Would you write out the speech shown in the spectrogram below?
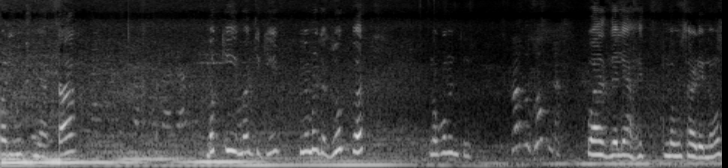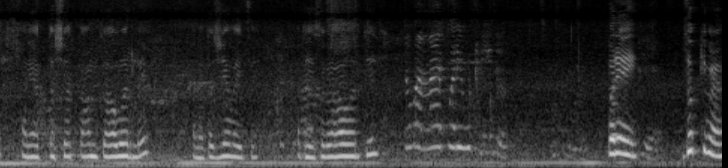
परी उठली आता. बघ की म्हणते की मी म्हटलं झोप कर. नको म्हणते. वाजलेले आहेत नऊ साडेनऊ आणि आत्ताशी आत्ता आमचं आवरलंय आणि आता जेवायचंय. आता हे सगळं आवरतील. तुम्हाला नाही परी उठली इथं. परे झोप की बाळा.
